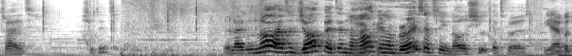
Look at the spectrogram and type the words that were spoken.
Try it. Shoot it. You're like, no, I have to jump it and hug and embrace everything. No, shoot it first. Yeah, but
